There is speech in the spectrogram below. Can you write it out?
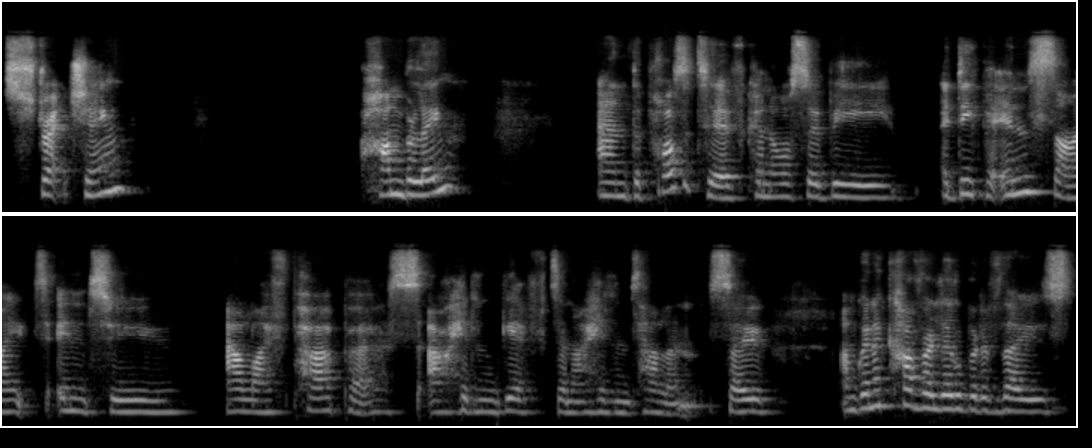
stretching, humbling. And the positive can also be a deeper insight into our life purpose, our hidden gifts, and our hidden talents. So I'm going to cover a little bit of those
